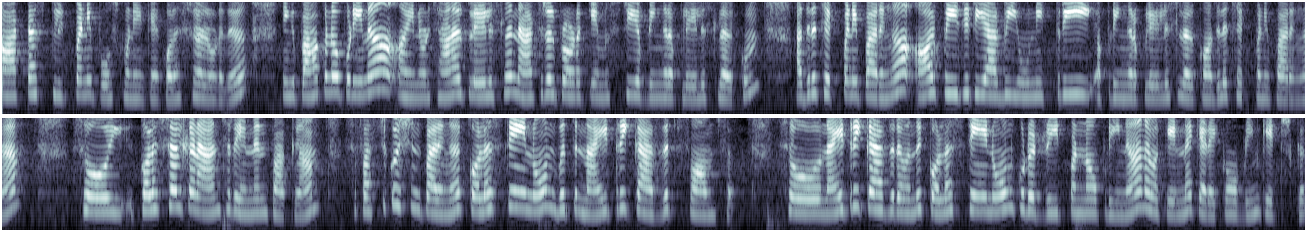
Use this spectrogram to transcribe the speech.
பார்ட்டாக ஸ்ப்ளிட் பண்ணி போஸ்ட் பண்ணியிருக்கேன் கொலஸ்ட்ராலோடது நீங்கள் பார்க்கணும் அப்படின்னா என்னோடய சேனல் பிளேலிஸ்ட்டில் நேச்சுரல் ப்ராடக்ட் கெமிஸ்ட்ரி அப்படிங்கிற பிளேலிஸ்ட்டில் இருக்கும். அதில் செக் பண்ணி பாருங்கள் ஆர் பிஜிடிஆர்பி யூனிட் த்ரீ அப்படிங்கிற பிளேலிஸ்ட்டில் இருக்கும். அதில் செக் பண்ணி பாருங்கள் ஸோ கொலஸ்ட்ரால்க்கான ஆன்சர் என்னன்னு பார்க்கலாம். ஸோ ஃபஸ்ட்டு கொஷின் பாருங்கள் cholestanone with nitric acid forms so nitric ஆசிடை வந்து கொலஸ்டேனோன் கூட ட்ரீட் பண்ணோம் அப்படின்னா நமக்கு என்ன கிடைக்கும் அப்படின்னு கேட்டிருக்கு.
